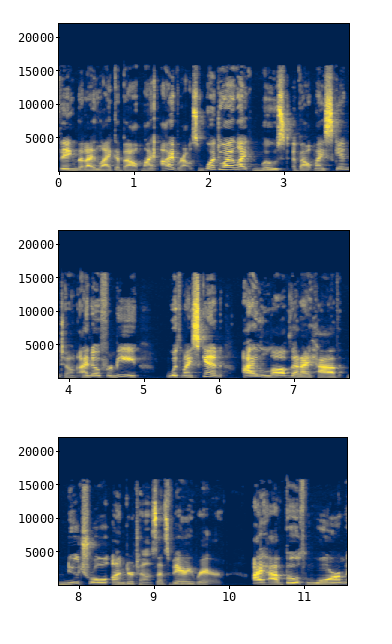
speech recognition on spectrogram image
thing that I like about my eyebrows? What do I like most about my skin tone? I know for me with my skin, I love that I have neutral undertones. That's very rare. I have both warm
